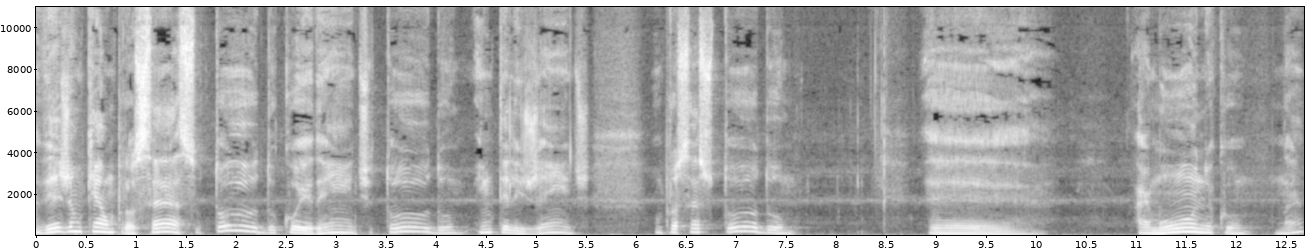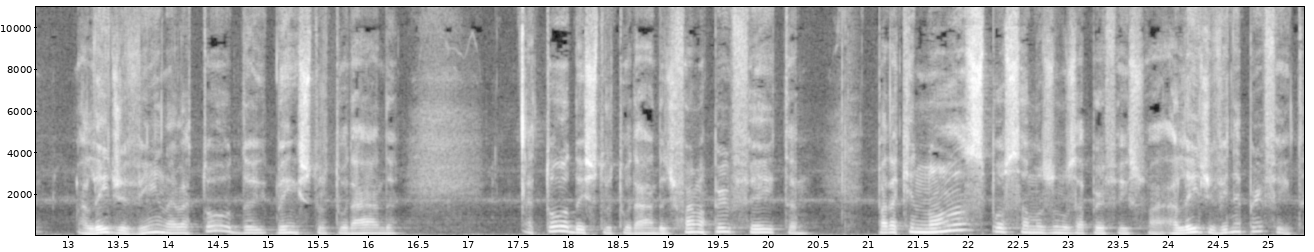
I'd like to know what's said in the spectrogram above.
Vejam que é um processo todo coerente, todo inteligente, um processo todo é, harmônico, né? A lei divina ela é toda bem estruturada, é toda estruturada de forma perfeita para que nós possamos nos aperfeiçoar. A lei divina é perfeita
